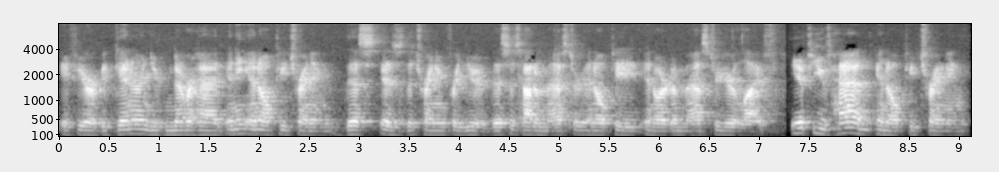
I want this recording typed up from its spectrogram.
If you're a beginner and you've never had any NLP training, this is the training for you. This is how to master NLP in order to master your life. If you've had NLP training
